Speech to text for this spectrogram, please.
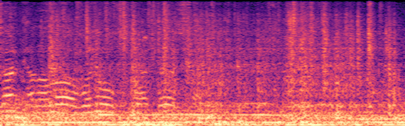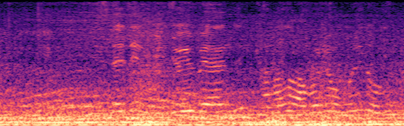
olsunlar, kanala abone olsun arkadaşlar. İzledin, videoyu beğendin, kanala abone olmayı da unutmayın.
